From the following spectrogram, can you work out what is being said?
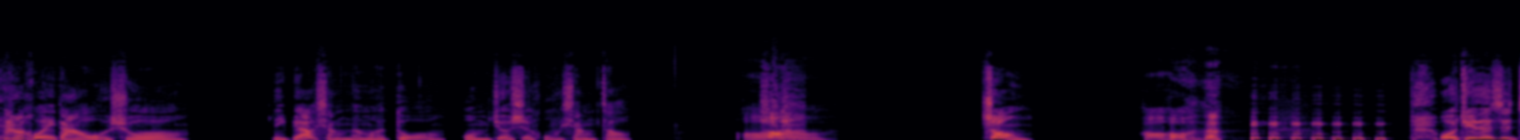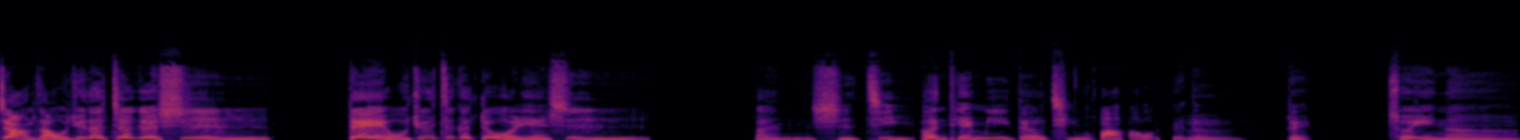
他回答我说：“你不要想那么多，我们就是互相照顾。”哦，重 好，我觉得是这样子啊。我觉得这个是对，我觉得这个对我而言是很实际、很甜蜜的情话吧。我觉得，嗯，对。所以呢，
